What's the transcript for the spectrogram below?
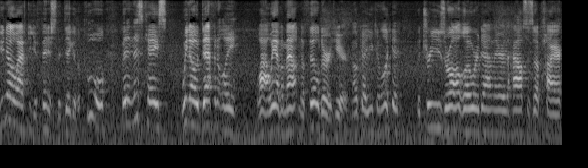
You know after you finish the dig of the pool, but in this case, we know definitely, wow, we have a mountain of fill dirt here. Okay, you can look at the trees are all lower down there, the house is up higher,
